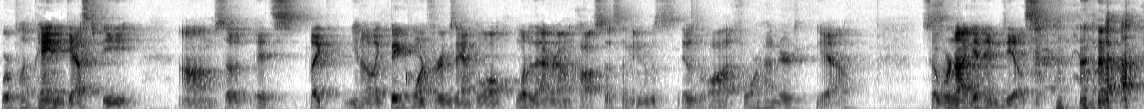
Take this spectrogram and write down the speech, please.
we're paying a guest fee. Um, so it's like you know, like Bighorn, for example. What did that round cost us? I mean, it was it was a lot. 400. Yeah. So we're not getting any deals. I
